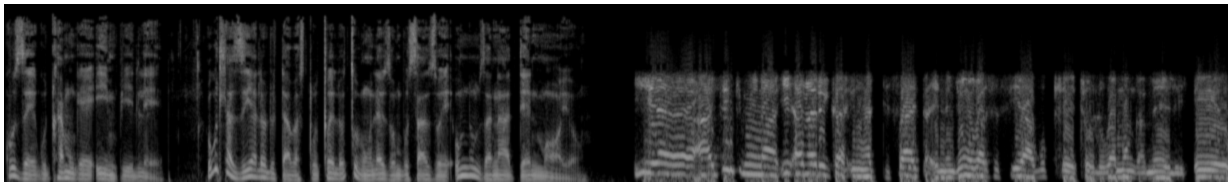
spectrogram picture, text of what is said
kuze kuqhamuke impi le ukuhlaziya lolu daba sixoxele ocubungula ezombusazwe umnumzana Dan Moyo. Yeah i think mina i-america ingadecide and njengoba sisiya kukhetho lukamongameli eh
